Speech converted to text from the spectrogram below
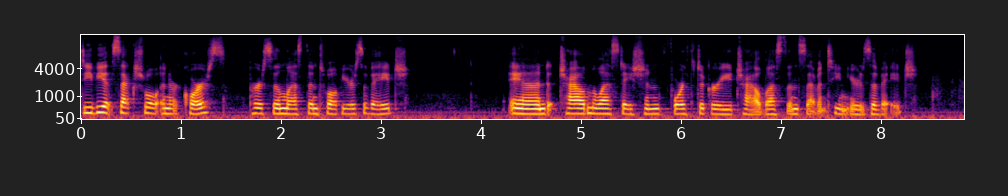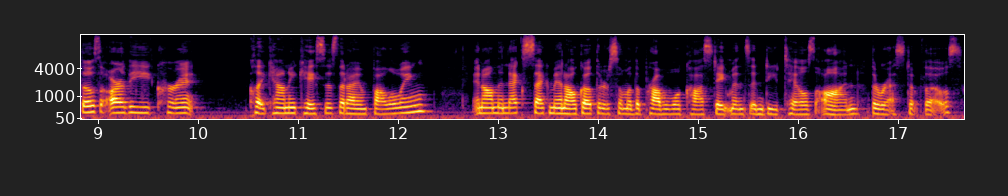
deviant sexual intercourse, person less than 12 years of age, and child molestation, fourth degree, child less than 17 years of age. Those are the current Clay County cases that I am following. And on the next segment, I'll go through some of the probable cause statements and details on the rest of those.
